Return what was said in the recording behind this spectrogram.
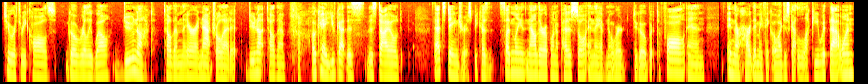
two or three calls go really well. Do not tell them they are a natural at it. Do not tell them, okay, you've got this this dialed. That's dangerous because suddenly now they're up on a pedestal and they have nowhere to go but to fall. And in their heart, they may think, oh, I just got lucky with that one.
